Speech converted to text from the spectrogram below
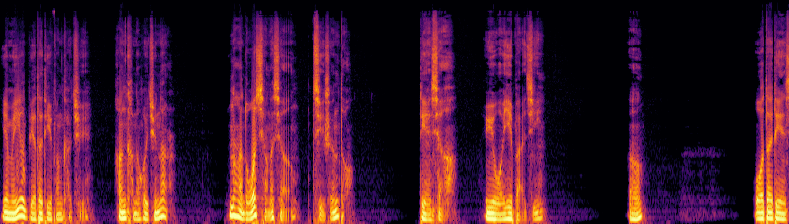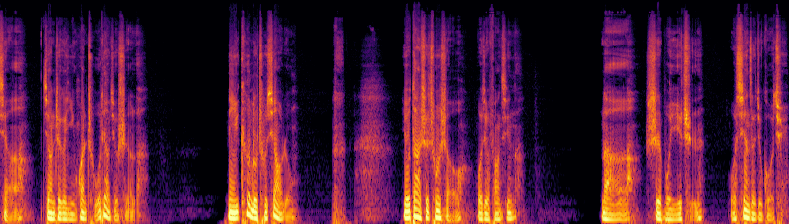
也没有别的地方可去，很可能会去那儿。纳罗想了想，起身道：“殿下，与我一百金。”嗯，我带殿下将这个隐患除掉就是了。尼克露出笑容，有大事出手，我就放心了。那事不宜迟，我现在就过去。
